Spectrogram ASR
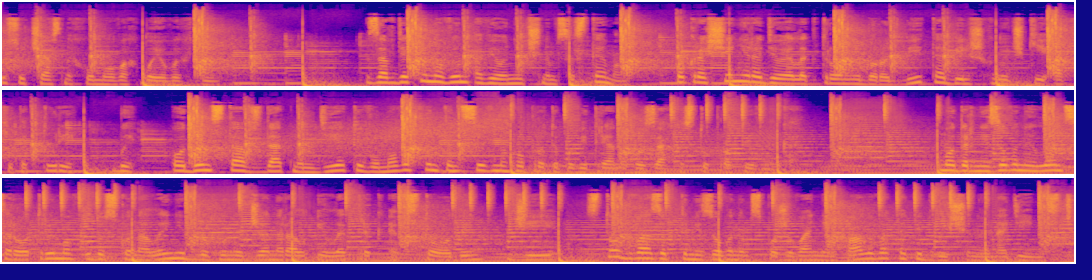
у сучасних умовах бойових дій. Завдяки новим авіонічним системам, покращеній радіоелектронній боротьбі та більш гнучкій архітектурі, Б-1 став здатним діяти в умовах інтенсивного протиповітряного захисту противника. Модернізований Ленсер отримав удосконалені двигуни General Electric F101 GE102 з оптимізованим споживанням палива та підвищеною надійністю,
